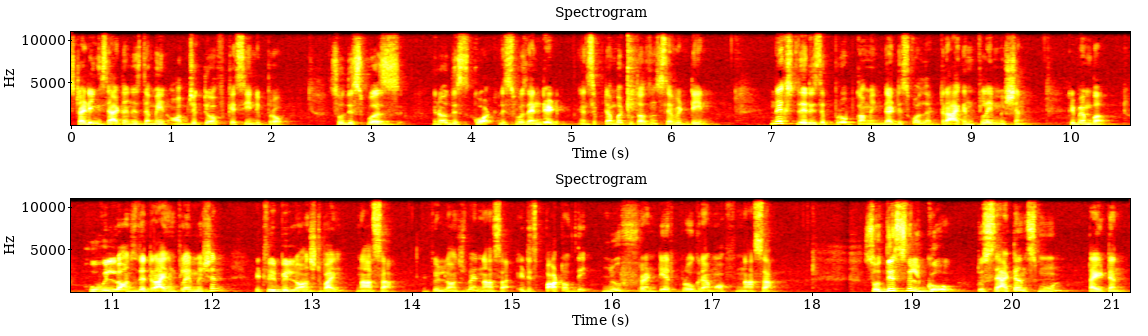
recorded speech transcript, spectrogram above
Studying Saturn is the main objective of Cassini probe. So this was, you know, this got this was ended in September 2017. Next, there is a probe coming that is called the Dragonfly mission. Remember, who will launch the Dragonfly mission? It will be launched by NASA. It will be launched by NASA. It is part of the New Frontier program of NASA. So this will go to Saturn's moon Titan.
